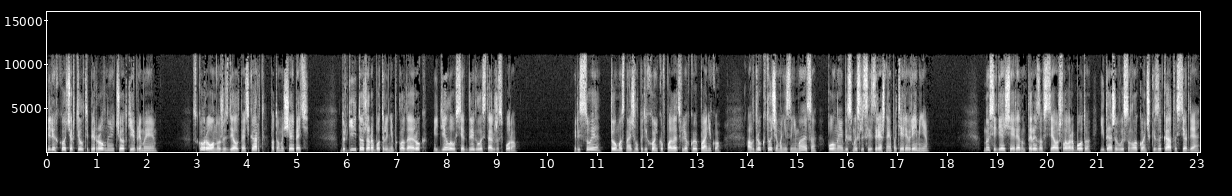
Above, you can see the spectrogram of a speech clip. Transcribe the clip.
и легко чертил теперь ровные, четкие прямые. Скоро он уже сделал пять карт, потом еще пять. Другие тоже работали не покладая рук, и дело у всех двигалось так же споро. Рисуя, Томас начал потихоньку впадать в легкую панику – а вдруг то, чем они занимаются, полная бессмыслица и зряшная потеря времени? Но сидящая рядом Тереза вся ушла в работу и даже высунула кончик языка от усердия.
